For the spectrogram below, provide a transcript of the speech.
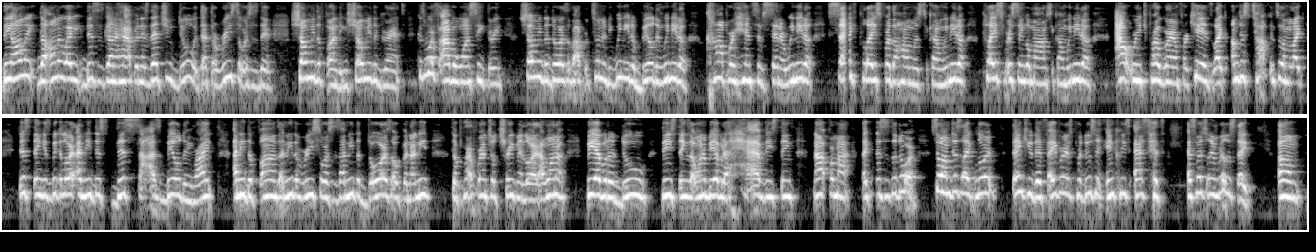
the only the only way this is going to happen is that you do it, that the resources there. Show me the funding, show me the grants because we're 501c3. Show me the doors of opportunity. We need a building. We need a comprehensive center. We need a safe place for the homeless to come. We need a place for single moms to come. We need a outreach program for kids. Like I'm just talking to them like this thing is big. Lord, I need this this size building, right? I need the funds, I need the resources, I need the doors open, I need the preferential treatment, Lord. I want to be able to do these things. I want to be able to have these things, not for my like this is the door. So I'm just like, Lord, thank you that favor is producing increased assets, especially in real estate. Um,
